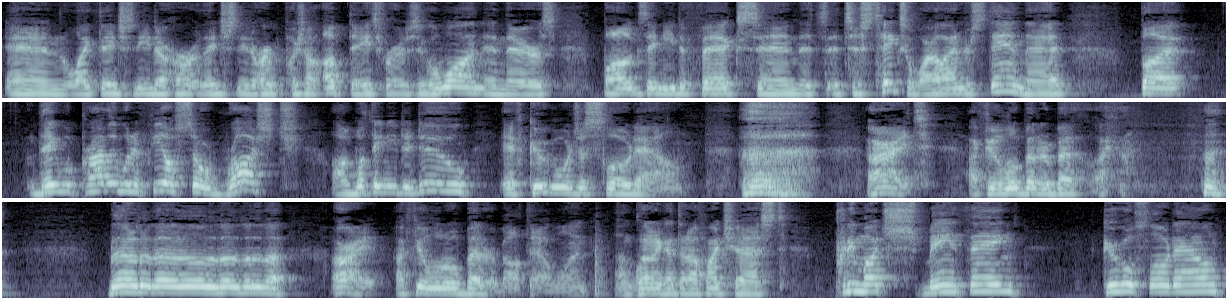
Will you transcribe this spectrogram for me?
and like they just need to hurry, they just need to hurry push out updates for every single one, and there's bugs they need to fix, and it's, it just takes a while. I understand that, but they would probably wouldn't feel so rushed on what they need to do if Google would just slow down. All right, I feel a little better about. All right, I feel a little better about that one. I'm glad I got that off my chest. Pretty much main thing Google slow down,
